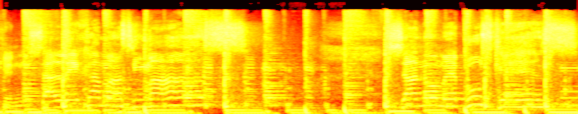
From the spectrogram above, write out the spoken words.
que nos aleja más y más. Ya no me busques.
